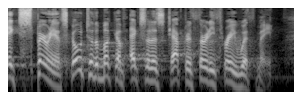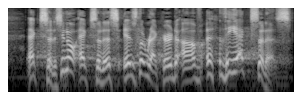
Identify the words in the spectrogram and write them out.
experienced. Go to the book of Exodus, chapter 33, with me. Exodus. You know, Exodus is the record of the Exodus.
